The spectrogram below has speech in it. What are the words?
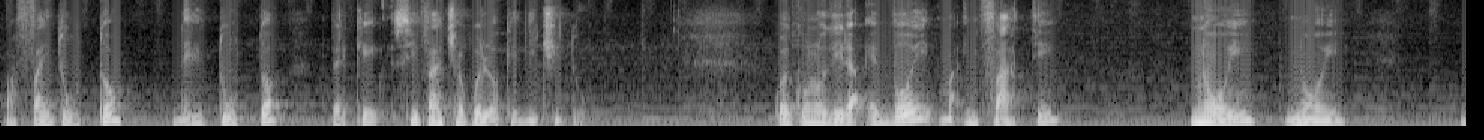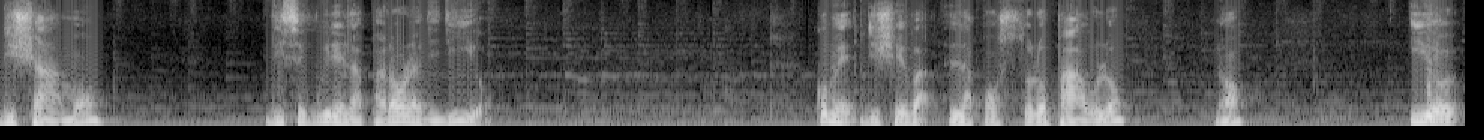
ma fai tutto, del tutto, perché si faccia quello che dici tu. Qualcuno dirà, e voi? Ma infatti noi, noi diciamo di seguire la parola di Dio, come diceva l'Apostolo Paolo, no? Io,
